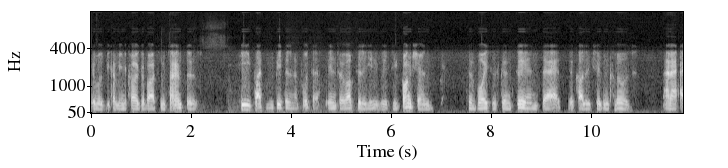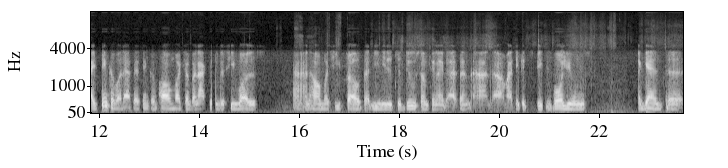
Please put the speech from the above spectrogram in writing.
it was becoming the College of Arts and Sciences, he participated in a protest, interrupted a university function to voice his concerns that the college shouldn't close. And I, I think about that. I think of how much of an activist he was and how much he felt that he needed to do something like that. And, and um, I think it speaks volumes, again, to,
